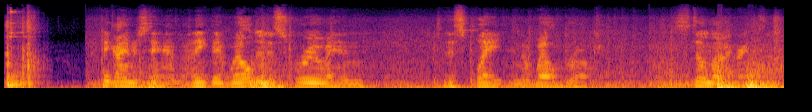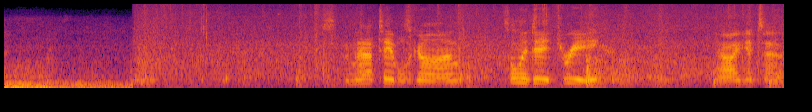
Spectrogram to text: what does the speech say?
I think I understand. I think they welded a screw in to this plate and the weld broke. Still not a great design. So the nav table's gone. It's only day three. Now I get to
